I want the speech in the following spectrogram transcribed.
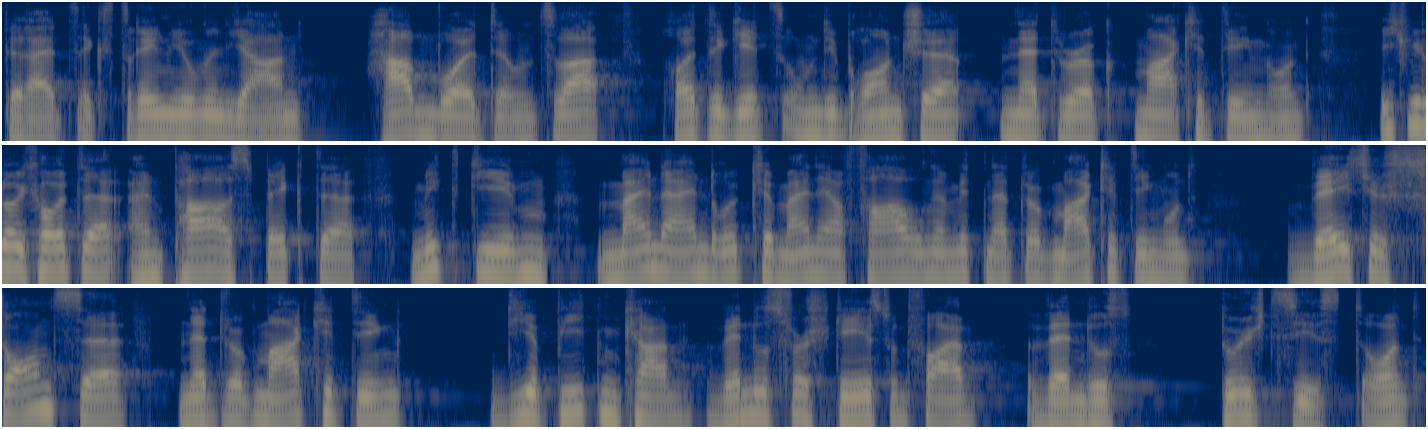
bereits extrem jungen Jahren haben wollte. Und zwar heute geht es um die Branche Network Marketing und ich will euch heute ein paar Aspekte mitgeben, meine Eindrücke, meine Erfahrungen mit Network Marketing und welche Chance Network Marketing dir bieten kann, wenn du es verstehst und vor allem, wenn du es durchziehst. Und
